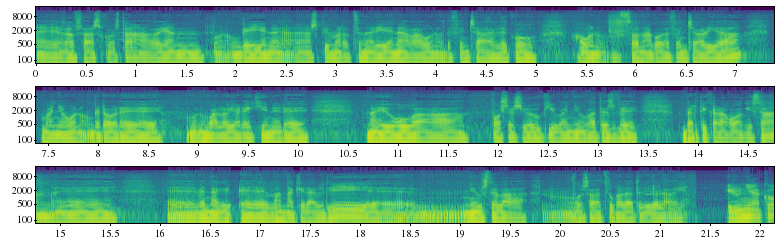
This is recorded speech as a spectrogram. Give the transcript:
E, gauza asko, ez da, gaian, bueno, gehien azpimarratzen ari dena, ba, bueno, defentsa aldeko, ba, bueno, zonako defentsa hori da, baina, bueno, gero ere, bueno, baloiarekin ere nahi dugu, ba, posesio euki, baino batez be, vertikalagoak izan, e, e, bendak, e, bandak erabili, e, ni uste, ba, goza batzuk aldatu direla bai. Iruñako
